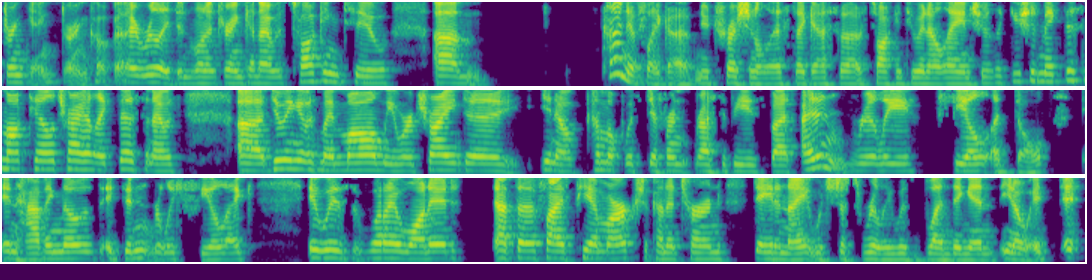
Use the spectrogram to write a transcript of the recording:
drinking during COVID. I really didn't want to drink. And I was talking to, um, kind of like a nutritionalist, I guess, that I was talking to in LA. And she was like, you should make this mocktail, try it like this. And I was uh, doing it with my mom. We were trying to, you know, come up with different recipes, but I didn't really feel adult in having those. It didn't really feel like it was what I wanted at the 5 p.m. mark to kind of turn day to night, which just really was blending in. You know, it, it,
